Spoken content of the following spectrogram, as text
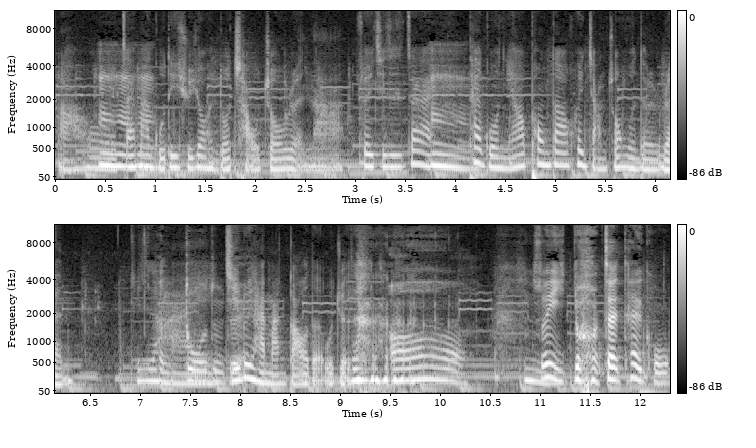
然后在曼谷地区有很多潮州人啊，所以其实，在泰国你要碰到会讲中文的人。其实很多，对不对？几率还蛮高的，我觉得。哦，嗯、所以如果在泰国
